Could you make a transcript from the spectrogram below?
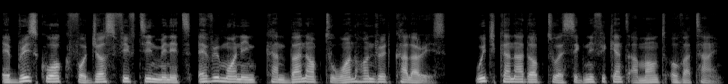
A brisk walk for just 15 minutes every morning can burn up to 100 calories, which can add up to a significant amount over time.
